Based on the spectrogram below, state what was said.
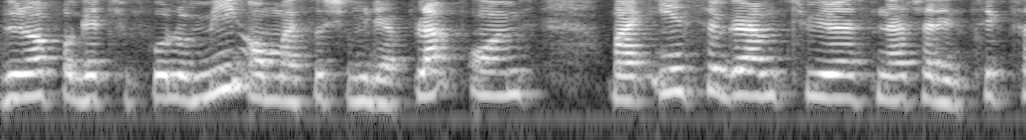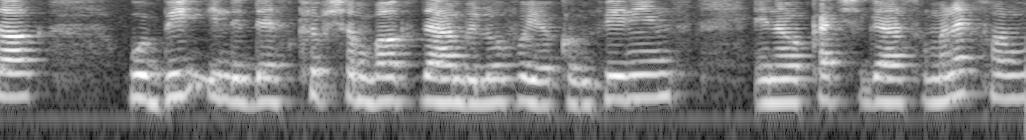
Do not forget to follow me on my social media platforms. My Instagram, Twitter, Snapchat, and TikTok will be in the description box down below for your convenience. And I'll catch you guys on my next one.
